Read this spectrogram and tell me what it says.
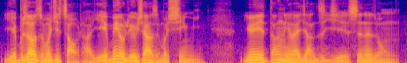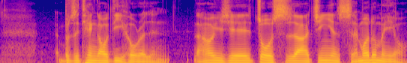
也不知道怎么去找他，也没有留下什么姓名，因为当年来讲自己也是那种不知天高地厚的人。”然后一些做事啊经验什么都没有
